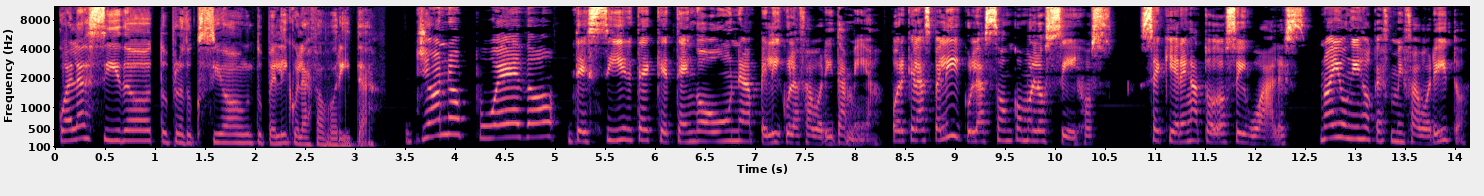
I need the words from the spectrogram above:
¿Cuál ha sido tu producción, tu película favorita? Yo no puedo decirte que tengo una película favorita mía, porque las películas son como los hijos, se quieren a todos iguales. No hay un hijo que es mi favorito.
